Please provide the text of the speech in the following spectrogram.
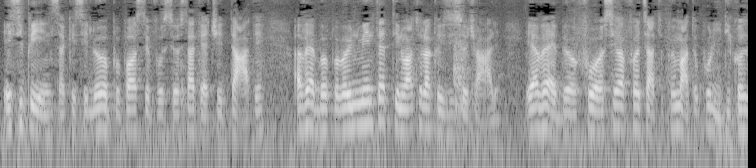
e si pensa che se le loro proposte fossero state accettate, avrebbero probabilmente attenuato la crisi sociale e avrebbero forse rafforzato il primato politico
